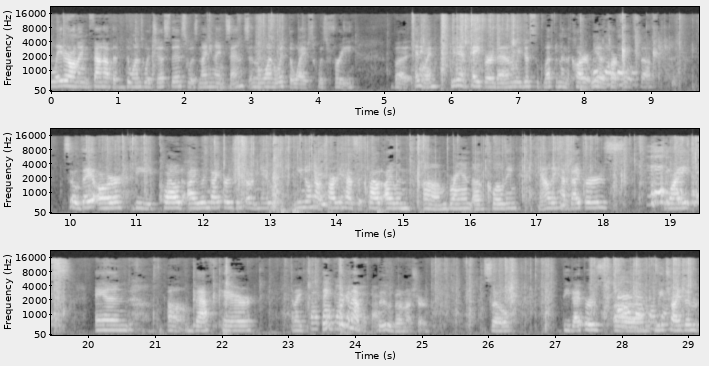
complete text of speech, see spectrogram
later on, I found out that the ones with just this was 99 cents, and the one with the wipes was free. But anyway, we didn't pay for them. We just left them in the cart. We had a cart full of stuff. So they are the Cloud Island diapers. These are new. You know how Target has the Cloud Island um, brand of clothing. Now they have diapers, wipes, and um, bath care. And I think they're going to have food, but I'm not sure. So the diapers, um, we tried them.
